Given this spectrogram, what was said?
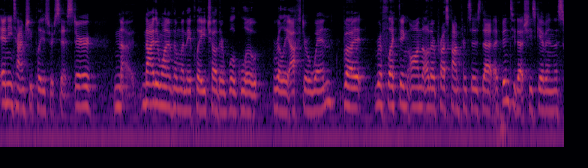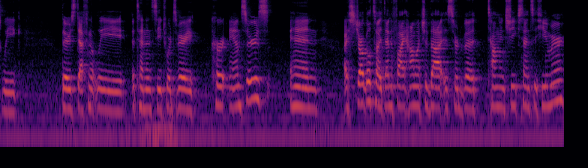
anytime she plays her sister, n- neither one of them, when they play each other, will gloat really after a win. But reflecting on the other press conferences that I've been to that she's given this week, there's definitely a tendency towards very curt answers. And I struggle to identify how much of that is sort of a tongue in cheek sense of humor,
